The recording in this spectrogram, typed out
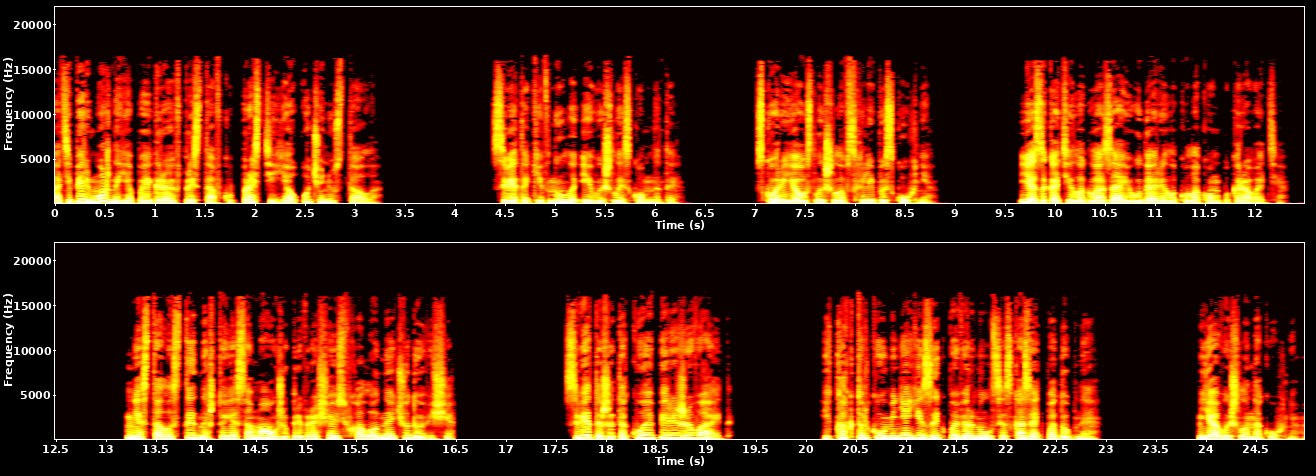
А теперь можно я поиграю в приставку? Прости, я очень устала». Света кивнула и вышла из комнаты. Вскоре я услышала всхлип из кухни. Я закатила глаза и ударила кулаком по кровати. Мне стало стыдно, что я сама уже превращаюсь в холодное чудовище. Света же такое переживает. И как только у меня язык повернулся сказать подобное. Я вышла на кухню.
